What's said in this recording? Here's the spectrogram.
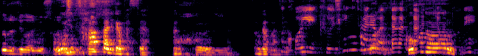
떨어져가지고 사람이 54까지 내가 봤어요. 그이 상담한. 거의 그 생사를 그건- 왔다 갔다 그거는- 하는 정도네.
